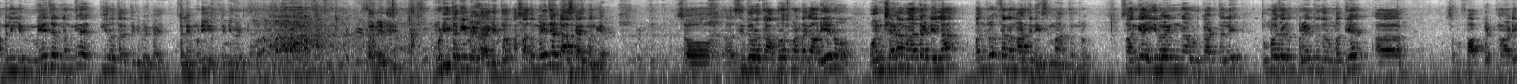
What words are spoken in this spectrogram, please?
ಆಮೇಲೆ ಇಲ್ಲಿ ಮೇಜರ್ ನಮ್ಗೆ ಹೀರೋ ತಲೆ ತೆಗಿಬೇಕಾಗಿತ್ತು ತಲೆ ಮುಡಿ ತೆಗಿಬೇಕಿತ್ತು. ಸರಿ. ಮುಡಿ ತೆಗಿಬೇಕಾಗಿತ್ತು. ಸೊ ಅದು ಮೇಜರ್ ಟಾಸ್ಕ್ ಆಯ್ತು ನನಗೆ. ಸೊ ಸಿದ್ದೂರ್ ಹತ್ರ ಅಪ್ರೋಚ್ ಮಾಡಿದಾಗ ಅವ್ರು ಏನು ಒಂದ್ ಕ್ಷಣ ಮಾತಾಡ್ಲಿಲ್ಲ. ಬಂದ್ರು ಸರ್ ನಾನು ಮಾಡ್ತೀನಿ ಈ ಸಿನಿಮಾ ಅಂತಂದ್ರು. ಸೊ ಹಂಗೆ ಹೀರೋಯಿನ್ ಹುಡುಕಾಟದಲ್ಲಿ ತುಂಬಾ ಜನ ಪ್ರಯತ್ನದ ಮಧ್ಯೆ ಆ, ಸ್ವಲ್ಪ ಬಾಪ್ ಕಟ್ ಮಾಡಿ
